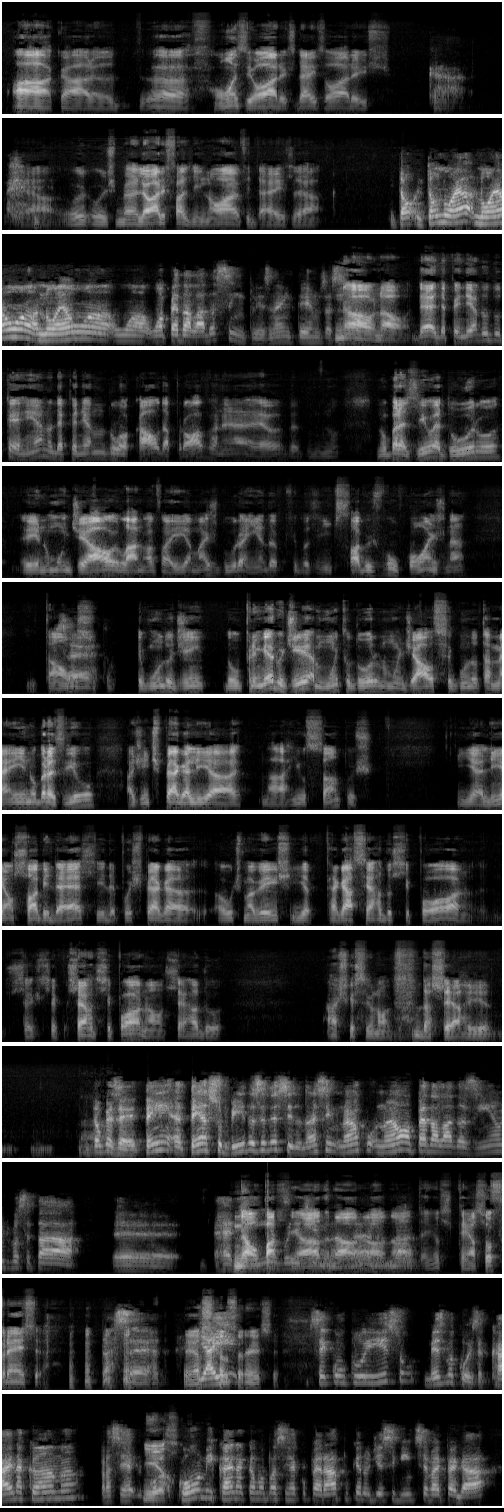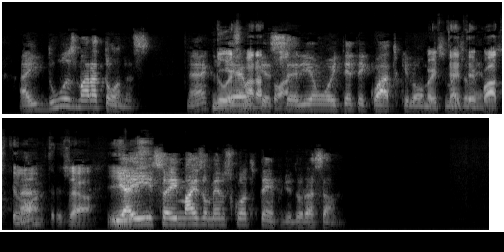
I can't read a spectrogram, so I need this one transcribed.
Ah, cara, uh, 11 horas, 10 horas. Cara. É, os melhores fazem 9, 10, é. Então, então não é, não é, uma, não é uma, uma, uma pedalada simples, né? Em termos assim. Não, não. Dependendo do terreno, dependendo do local da prova, né? É, no, no, Brasil é duro, e no Mundial, lá no Havaí, é mais duro ainda, porque a gente sobe os vulcões, né? Então, certo. segundo dia. O primeiro dia é muito duro no Mundial, o segundo também. E no Brasil, a gente pega ali a, na Rio Santos e ali é um sobe e desce, depois pega, a última vez ia pegar a Serra do Cipó, Serra do Cipó, não, Serra do. Acho que esse é o nome da serra aí. Então, quer dizer, tem, tem as subidas e descidas, não é, assim, não é, não é uma pedaladazinha onde você está é, não, passeando, não, né? não, não, não, tem, tem a sofrência. Tá certo. tem e aí, sofrência. você conclui isso, mesma coisa, cai na cama, para se isso. come e cai na cama para se recuperar, porque no dia seguinte você vai pegar aí duas maratonas. Né? Duas que é maratonas. O que seriam 84 quilômetros. 84 quilômetros, né? é. E aí, isso aí, mais ou menos quanto tempo de duração?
